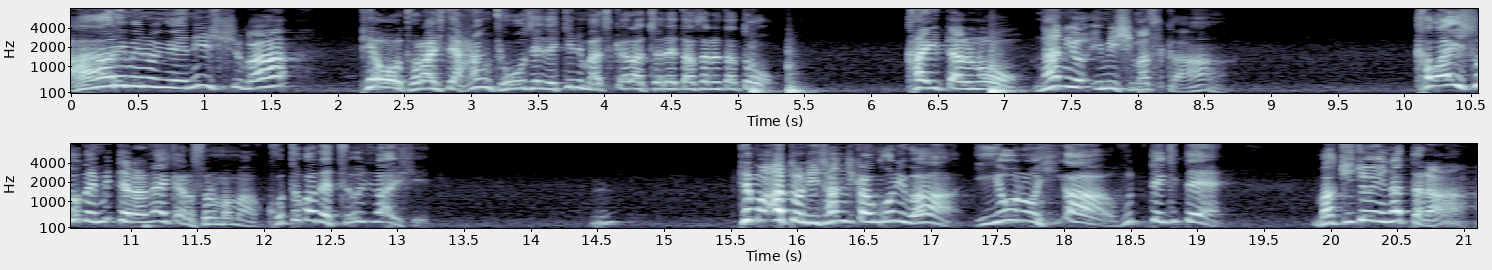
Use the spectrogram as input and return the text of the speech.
憐れみのゆえに主が手を取らして反強制的に町から連れ出されたと。書いてあるのを何を意味しますか？かわいそうで見てられないからそのまま言葉で通じないし。でもあと23時間後には異様の火が降ってきて巻き状になったら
